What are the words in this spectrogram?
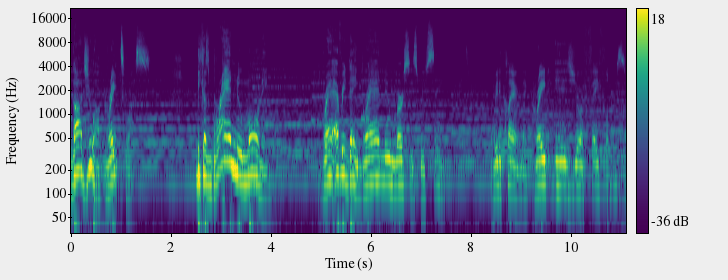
God, you are great to us because brand new morning, brand, every day, brand new mercies we've seen. And we declare that great is your faithfulness.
